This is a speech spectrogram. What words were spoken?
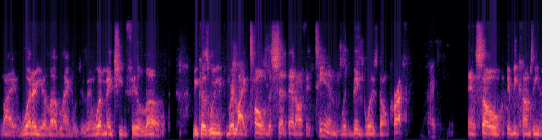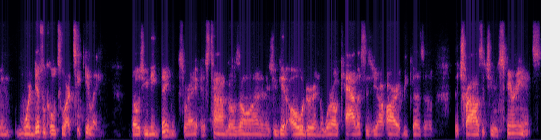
like what are your love languages and what makes you feel loved because we we're like told to shut that off at 10 with big boys don't cry. And so it becomes even more difficult to articulate those unique things right as time goes on and as you get older and the world calluses your heart because of the trials that you experience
